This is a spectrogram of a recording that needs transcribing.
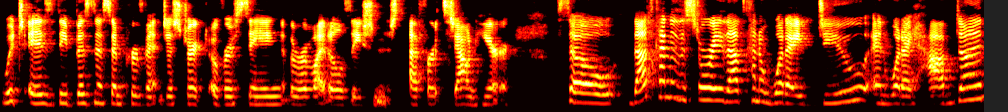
which is the business improvement district overseeing the revitalization efforts down here. So that's kind of the story. That's kind of what I do and what I have done.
